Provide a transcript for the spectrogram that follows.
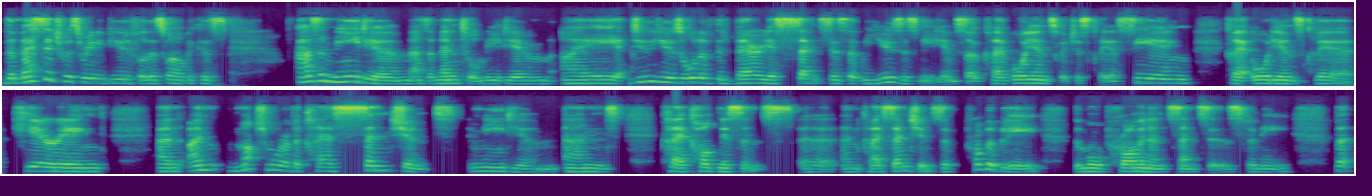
the message was really beautiful as well because as a medium, as a mental medium, I do use all of the various senses that we use as mediums. So, clairvoyance, which is clear seeing, clairaudience, clear hearing, and I'm much more of a clairsentient medium, and claircognizance uh, and clairsentience are probably the more prominent senses for me. But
